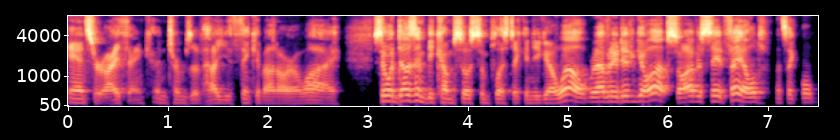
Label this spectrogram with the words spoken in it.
answer, I think, in terms of how you think about ROI. So it doesn't become so simplistic and you go, well, revenue didn't go up, so obviously it failed. It's like, well,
